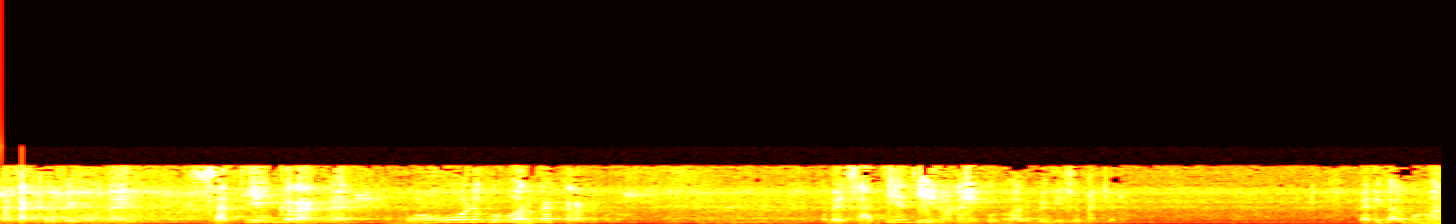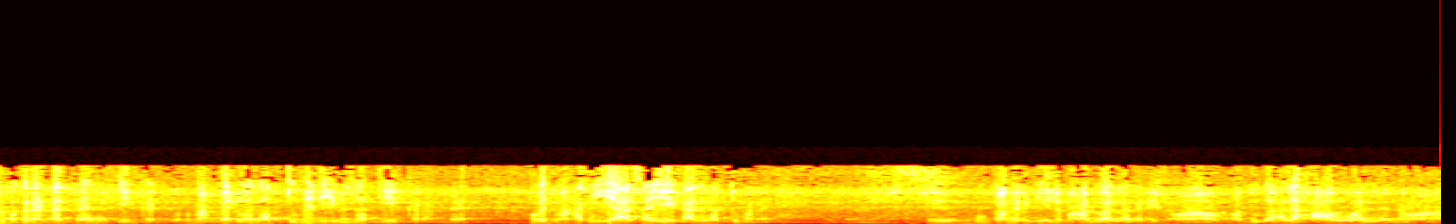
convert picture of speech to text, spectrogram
මතක් කරපේ කොහොමයි සතියෙන් කරන්න මොෝඩ කුණු අරපයක් කරන්න පුළුවන්. හැබැයි සතිය තියෙනවා නම් ඒ කුණු අරපේ විසම කරනවා. වැඩිකල් කුණු අරප කරන්නත් බෑ සතියෙන් කරනකොට මම බැලුවා සත්තු මැදීම සතියෙන් කරන්න. මොකද මම හරි ආසයි ඒ කාලේ සත්තු මරයි. ඒ මු ගඟට ගිහලා මාළු අල්ලගෙන එනවා, මදු ගහලා හාවු අල්ලනවා.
